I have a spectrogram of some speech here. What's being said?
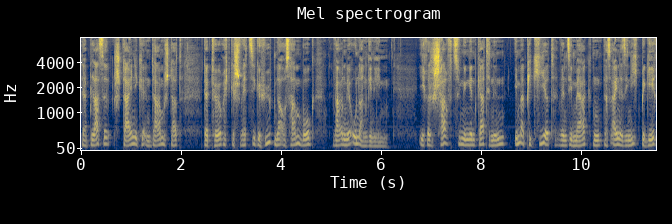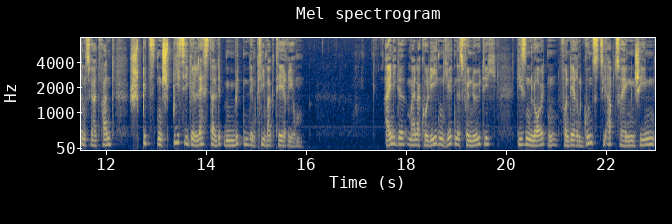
der blasse Steinecke in Darmstadt, der töricht geschwätzige Hübner aus Hamburg, waren mir unangenehm. Ihre scharfzüngigen Gattinnen, immer pikiert, wenn sie merkten, dass einer sie nicht begehrenswert fand, spitzten spießige Lästerlippen mitten im Klimakterium. Einige meiner Kollegen hielten es für nötig, diesen Leuten, von deren Gunst sie abzuhängen schienen,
